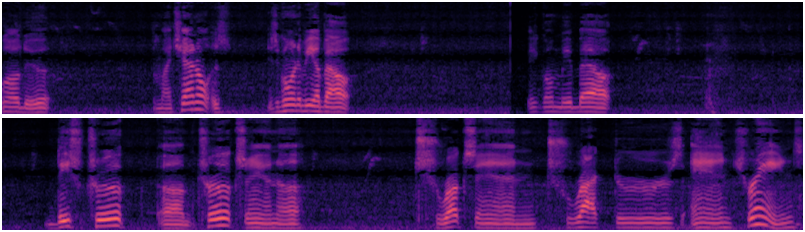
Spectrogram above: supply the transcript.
I'll do my channel is is going to be about it's going to be about diesel truck um, trucks and uh, trucks and tractors and trains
